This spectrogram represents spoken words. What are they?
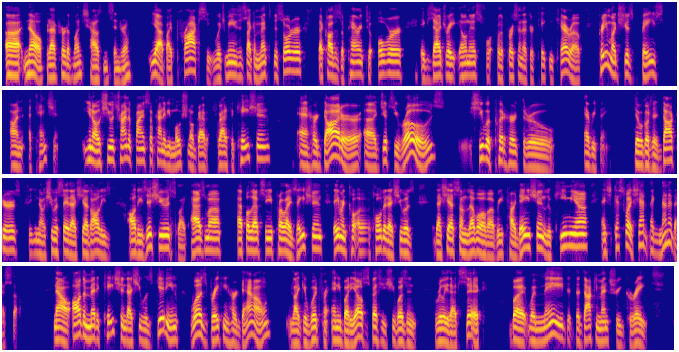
Uh, no, but I've heard of Munchausen syndrome. yeah by proxy which means it's like a mental disorder that causes a parent to over exaggerate illness for, for the person that they're taking care of pretty much just based on attention you know she was trying to find some kind of emotional gra- gratification and her daughter uh, gypsy rose she would put her through everything they would go to the doctors you know she would say that she has all these all these issues like asthma epilepsy, paralyzation. They even to- uh, told her that she was that she has some level of a retardation, leukemia, and she, guess what? She had like none of that stuff. Now, all the medication that she was getting was breaking her down, like it would for anybody else, especially she wasn't really that sick. But what made the documentary great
